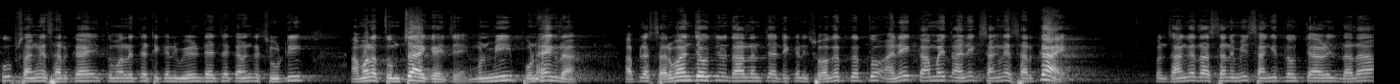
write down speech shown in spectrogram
खूप सांगण्यासारखं आहे. तुम्हाला त्या ठिकाणी वेळ द्यायचा कारण का शेवटी आम्हाला तुमचं ऐकायचं आहे. म्हणून मी पुन्हा एकदा आपल्या सर्वांच्या वतीनं दादांच्या ठिकाणी स्वागत करतो. अनेक कामं आहेत अनेक सांगण्यासारखं आहे. पण सांगत असताना मी सांगितलं होतं त्यावेळेस दादा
